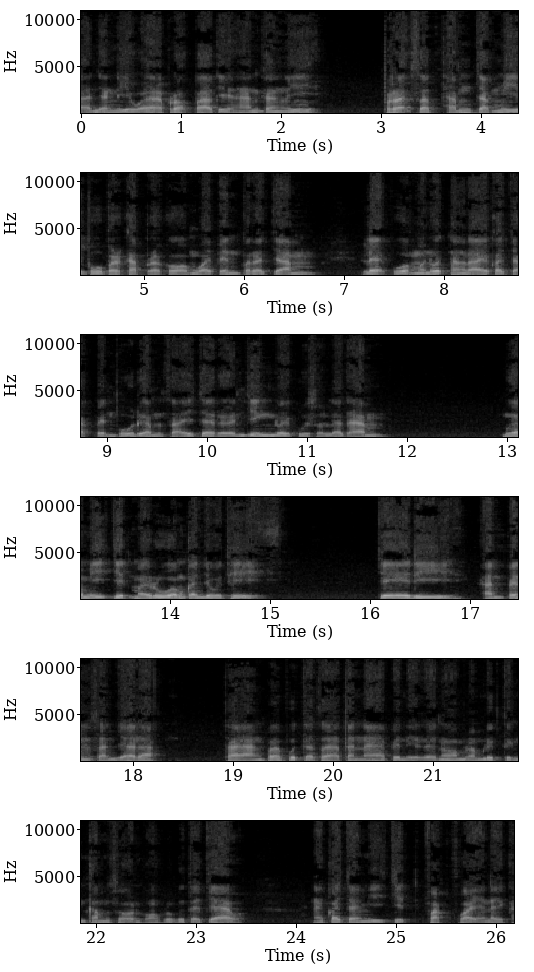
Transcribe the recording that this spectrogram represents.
านอย่างนี้ว่า เพราะปาฏิหาริย์ครั้งนี้ พระสัทธรรมจักมีผู้ประคับประคองไว้เป็นประจำ และพวกมนุษย์ทั้งหลายก็จักเป็นผู้เลื่อมใสเจริญยิ่งด้วยกุศลธรรม เมื่อมีจิตมารวมกันอยู่ที่ เจดี อันเป็นสัญญลักษณ์ ทางพระพุทธศาสนาเป็นเอรน้อมรำลึกถึงคำสอนของพระพุทธเจ้านะก็จะมีจิตฝักใฝ่ในค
